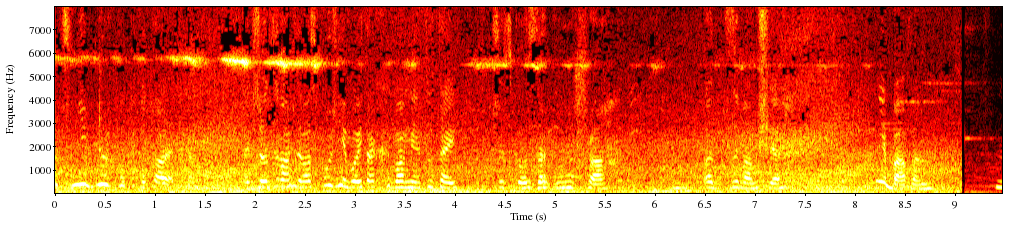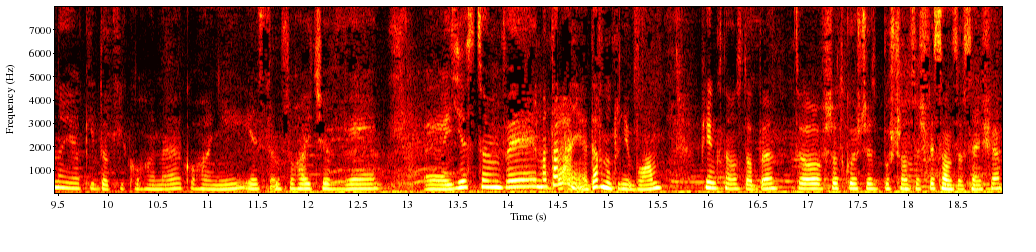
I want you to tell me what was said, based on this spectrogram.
Znaczy nie biurko, tylko toaletka. Także odzywam się do Was później, bo i tak chyba mnie tutaj wszystko zagłusza. Odzywam się niebawem. No jaki doki kochane, kochani, jestem, słuchajcie, w, e, jestem w Matalanie. Dawno tu nie byłam. Piękne ozdoby. To w środku jeszcze jest błyszczące, świecące w sensie.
